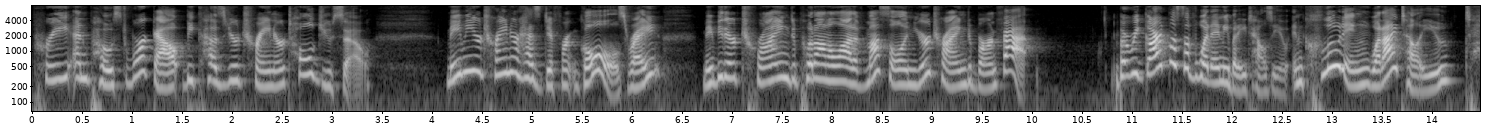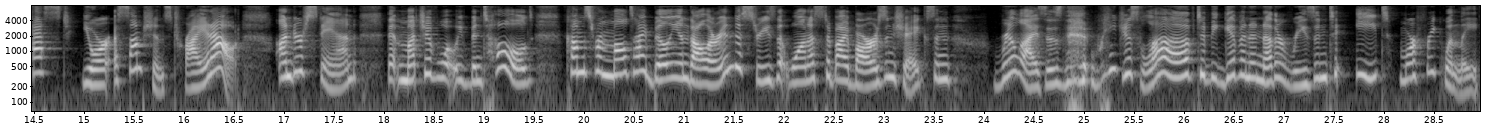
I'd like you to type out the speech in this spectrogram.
pre and post workout because your trainer told you so. Maybe your trainer has different goals, right? Maybe they're trying to put on a lot of muscle and you're trying to burn fat. But regardless of what anybody tells you, including what I tell you, test your assumptions. Try it out. Understand that much of what we've been told comes from multi billion dollar industries that want us to buy bars and shakes and realizes that we just love to be given another reason to eat more frequently.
